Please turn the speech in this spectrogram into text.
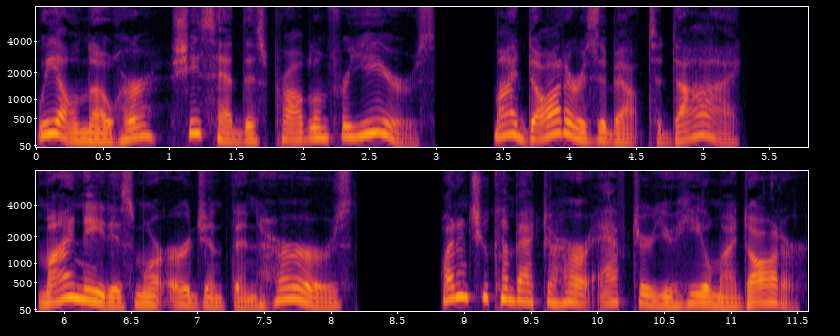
We all know her. She's had this problem for years. My daughter is about to die. My need is more urgent than hers. Why don't you come back to her after you heal my daughter?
